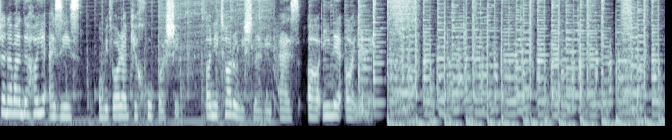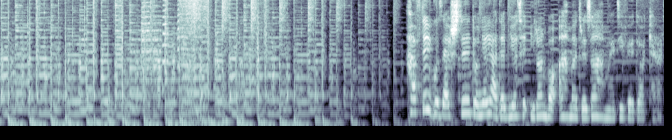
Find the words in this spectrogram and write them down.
شنونده های عزیز امیدوارم که خوب باشید آنیتا رو میشنوید از آین آینه هفته گذشته دنیای ادبیات ایران با احمد رضا احمدی ودا کرد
